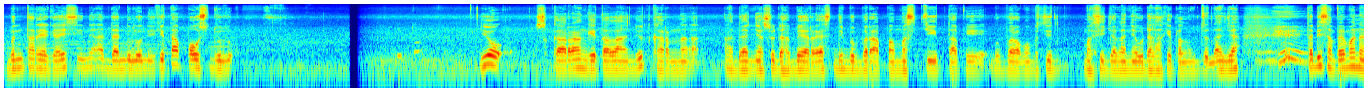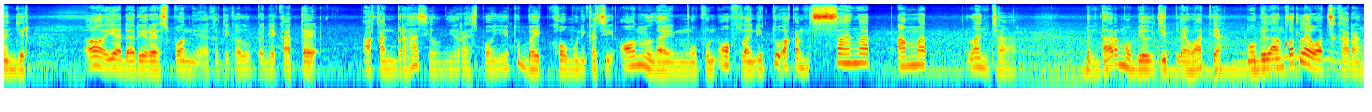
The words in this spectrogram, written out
bentar ya guys ini ada dulu nih. Kita pause dulu. Yuk sekarang kita lanjut karena adanya sudah beres di beberapa masjid tapi beberapa masjid masih jalannya. Udahlah kita lanjut aja. Tadi sampai mana anjir? Oh ya dari respon ya. Ketika lu PDKT akan berhasil nih responnya itu baik komunikasi online maupun offline itu akan sangat amat lancar. Bentar mobil jeep lewat ya. Mobil angkot lewat sekarang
